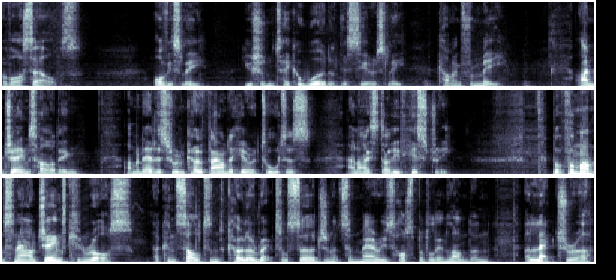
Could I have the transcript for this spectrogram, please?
of ourselves. Obviously, you shouldn't take a word of this seriously, coming from me. I'm James Harding. I'm an editor and co founder here at Tortoise, and I studied history. But for months now, James Kinross, a consultant colorectal surgeon at St Mary's Hospital in London, a lecturer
